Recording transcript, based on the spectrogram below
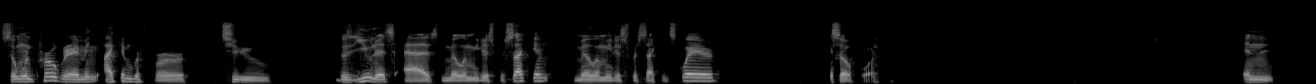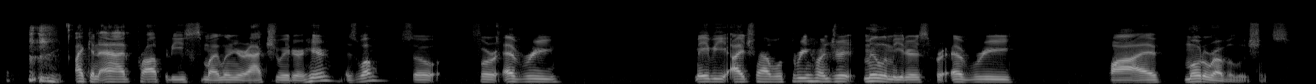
So when programming, I can refer to the units as millimeters per second, millimeters per second squared, and so forth. And I can add properties to my linear actuator here as well. So for every, maybe I travel 300 millimeters for every five motor revolutions.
